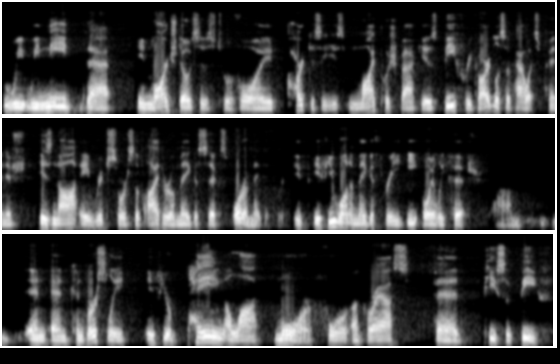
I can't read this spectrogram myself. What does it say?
we, we need that in large doses to avoid heart disease. My pushback is beef, regardless of how it's finished, is not a rich source of either omega 6 or omega 3. If, if you want omega 3, eat oily fish. Um, and and conversely, if you're paying a lot more for a grass fed piece of beef,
